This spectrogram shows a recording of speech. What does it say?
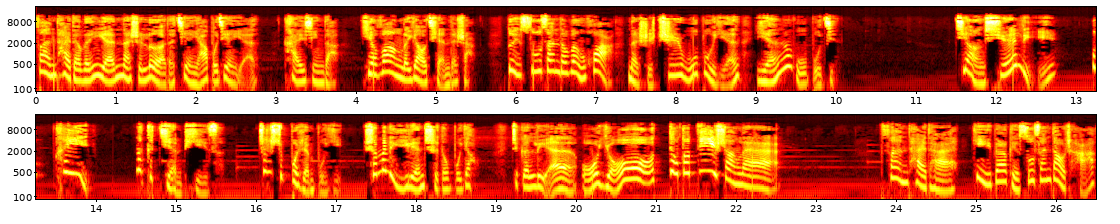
范太太闻言那是乐得见牙不见眼，开心的也忘了要钱的事儿，对苏三的问话那是知无不言，言无不尽。蒋学礼，我呸！那个贱坯子，真是不仁不义，什么礼义廉耻都不要。这个脸，哦哟，掉到地上嘞！范太太一边给苏三倒茶，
